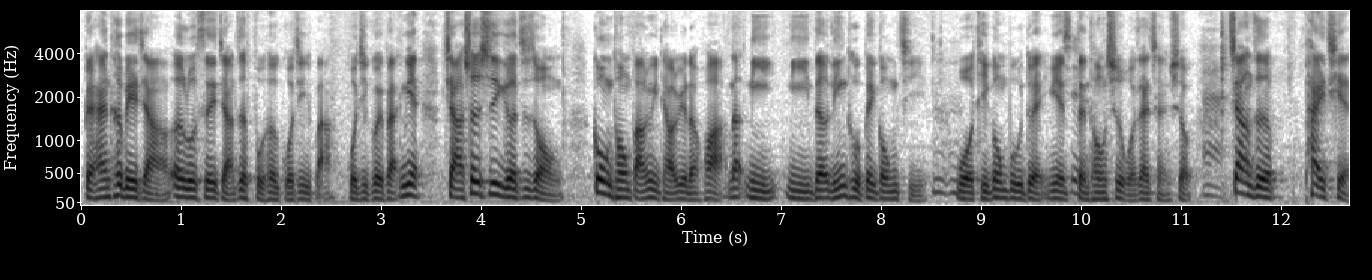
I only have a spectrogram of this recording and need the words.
北韩特别讲，俄罗斯也讲，这符合国际法、国际规范。因为假设是一个这种共同防御条约的话，那你你的领土被攻击，我提供部队，因为等同是我在承受，这样子派遣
